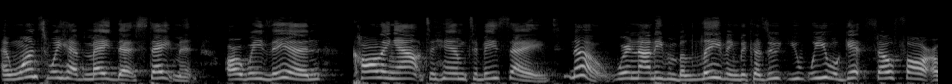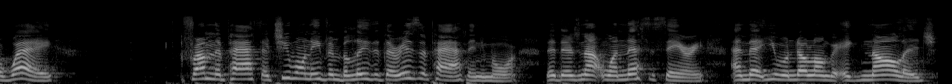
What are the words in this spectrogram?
And once we have made that statement, are we then calling out to him to be saved? No, we're not even believing because we will get so far away from the path that you won't even believe that there is a path anymore, that there's not one necessary, and that you will no longer acknowledge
